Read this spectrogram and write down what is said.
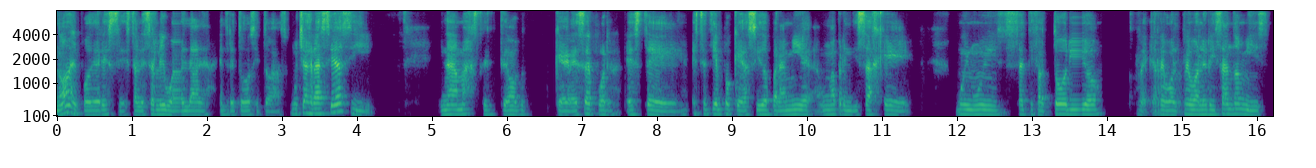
¿no? El poder este, establecer la igualdad entre todos y todas. Muchas gracias y, y nada más tengo que agradecer por este, este tiempo que ha sido para mí un aprendizaje muy, muy satisfactorio, revalorizando mis,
